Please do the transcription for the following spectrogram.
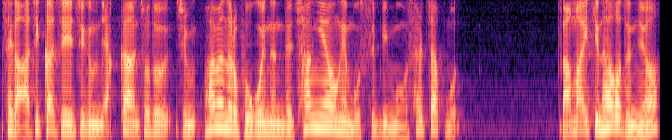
제가 아직까지 지금 약간 저도 지금 화면으로 보고 있는데 창희 형의 모습이 뭐 살짝 뭐 남아있긴 하거든요.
